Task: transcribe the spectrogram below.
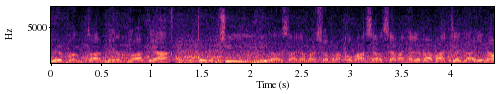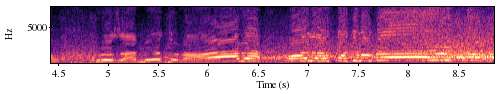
Levantamento aberto, tira, a zaga vai sobrar com o Marcelo. Será que ele vai bater daí? Não. Cruzamento na área. Olha o toque no meio e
